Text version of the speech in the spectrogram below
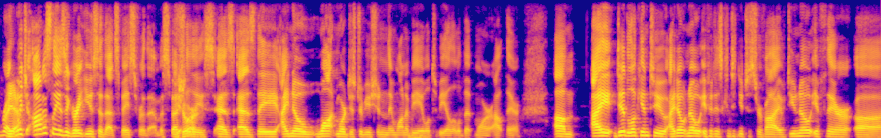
right Yeah. which honestly is a great use of that space for them especially s- as as they i know want more distribution and they want to be Mhm. able to be a little bit more out there um i did look into i don't know if it has continued to survive do you know if their uh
